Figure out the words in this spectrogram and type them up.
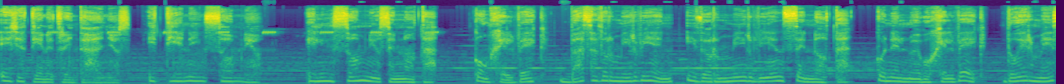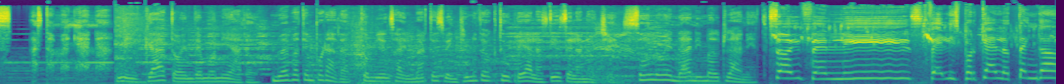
Ella tiene 30 años y tiene insomnio. El insomnio se nota. Con Helvec vas a dormir bien y dormir bien se nota. Con el nuevo Helvec duermes hasta mañana. Mi gato endemoniado. Nueva temporada comienza el martes 21 de octubre a las 10 de la noche. Solo en Animal Planet. Soy feliz. Feliz porque lo tengo.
